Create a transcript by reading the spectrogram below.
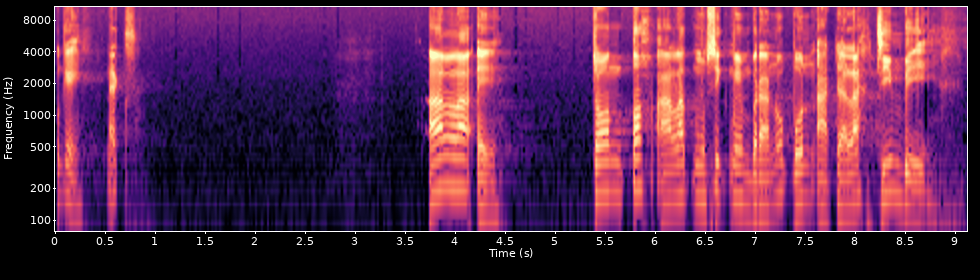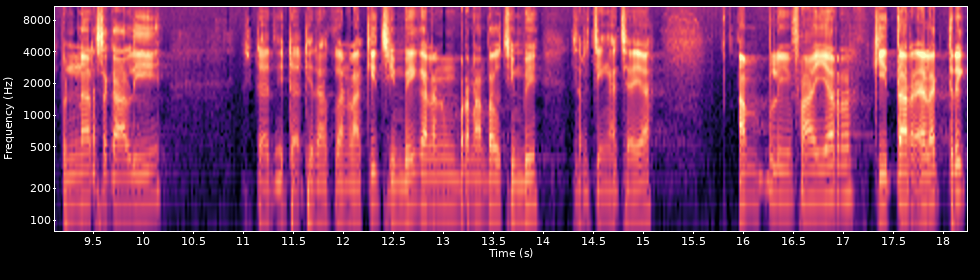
Oke, okay, next. Ala eh contoh alat musik membrano pun adalah jimbe. Benar sekali. Sudah tidak diragukan lagi jimbe kalian pernah tahu jimbe? Searching aja ya. Amplifier gitar elektrik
